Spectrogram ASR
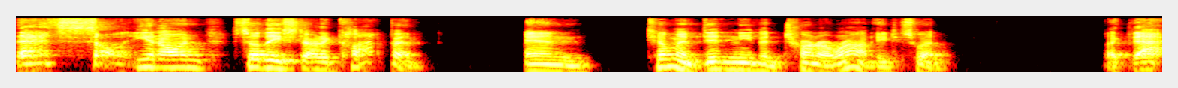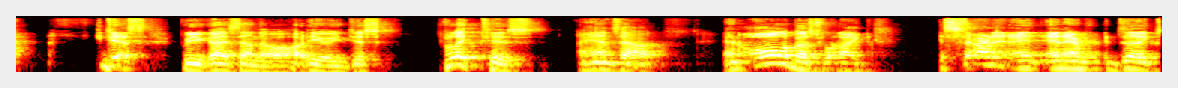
that's so you know and so they started clapping. And Thielemann didn't even turn around. He just went like that. He just, for you guys on the audio, he just flicked his hands out. And all of us were like, it started, and, and like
